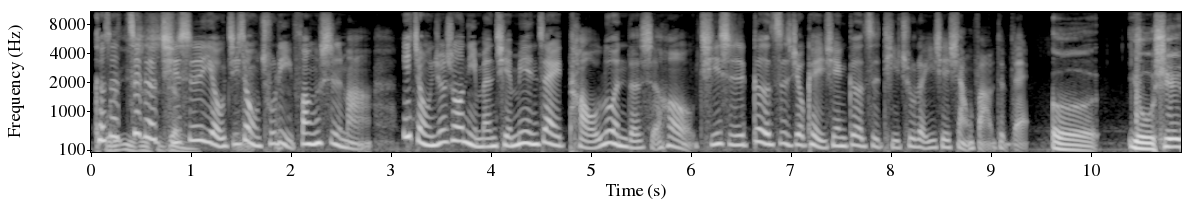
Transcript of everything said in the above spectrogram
可是这个其实有几种处理方式嘛？一种就是说，你们前面在讨论的时候，其实各自就可以先各自提出了一些想法，对不对？呃。有些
